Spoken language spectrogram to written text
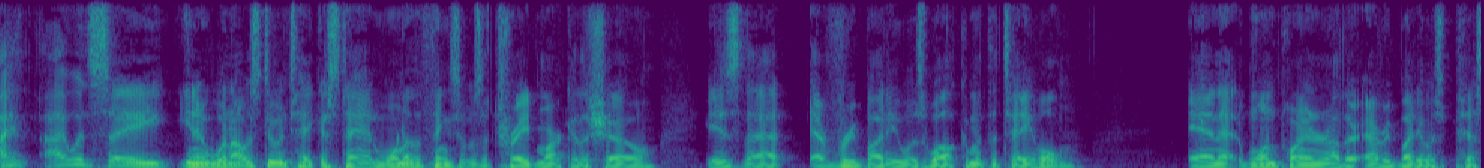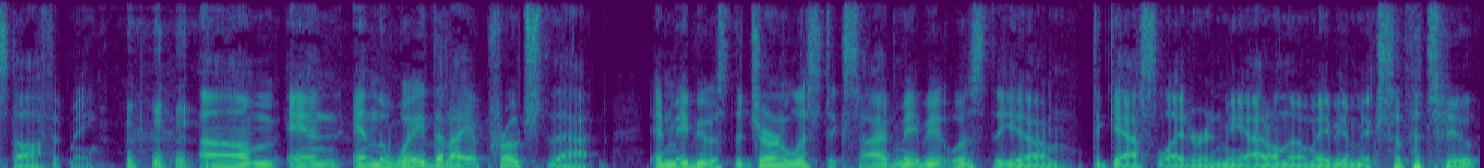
I I would say you know when I was doing Take a Stand, one of the things that was a trademark of the show is that everybody was welcome at the table and at one point or another, everybody was pissed off at me. um, and and the way that I approached that, and maybe it was the journalistic side, maybe it was the um, the gaslighter in me. I don't know, maybe a mix of the two.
